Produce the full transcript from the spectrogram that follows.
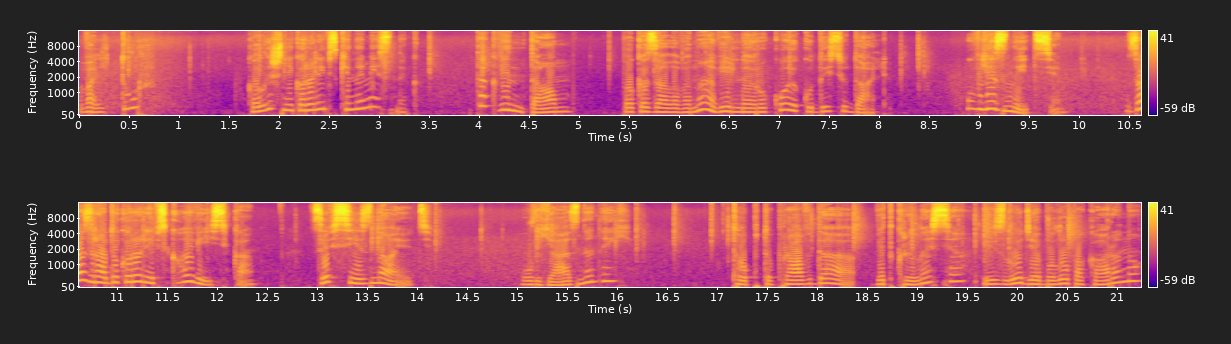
Вальтур, колишній королівський намісник. Так він там, показала вона вільною рукою кудись удаль. У в'язниці, за зраду королівського війська. Це всі знають. Ув'язнений? Тобто правда відкрилася і злодія було покарано?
